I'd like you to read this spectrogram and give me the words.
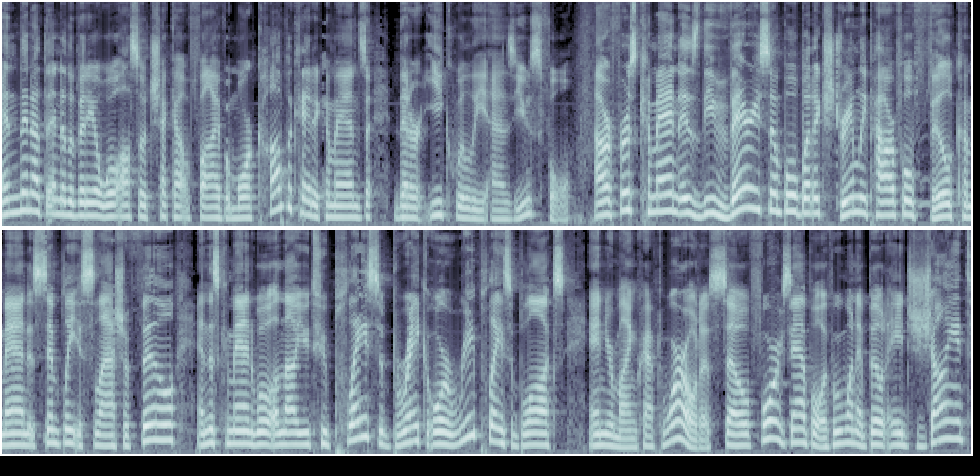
and then at the end of the video, we'll also check out five more complicated commands that are equally as useful. Our first command is the very simple but extremely powerful fill command, simply slash fill, and this command will allow you to place, break, or replace blocks in your Minecraft world. So for example, if we want to build a giant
